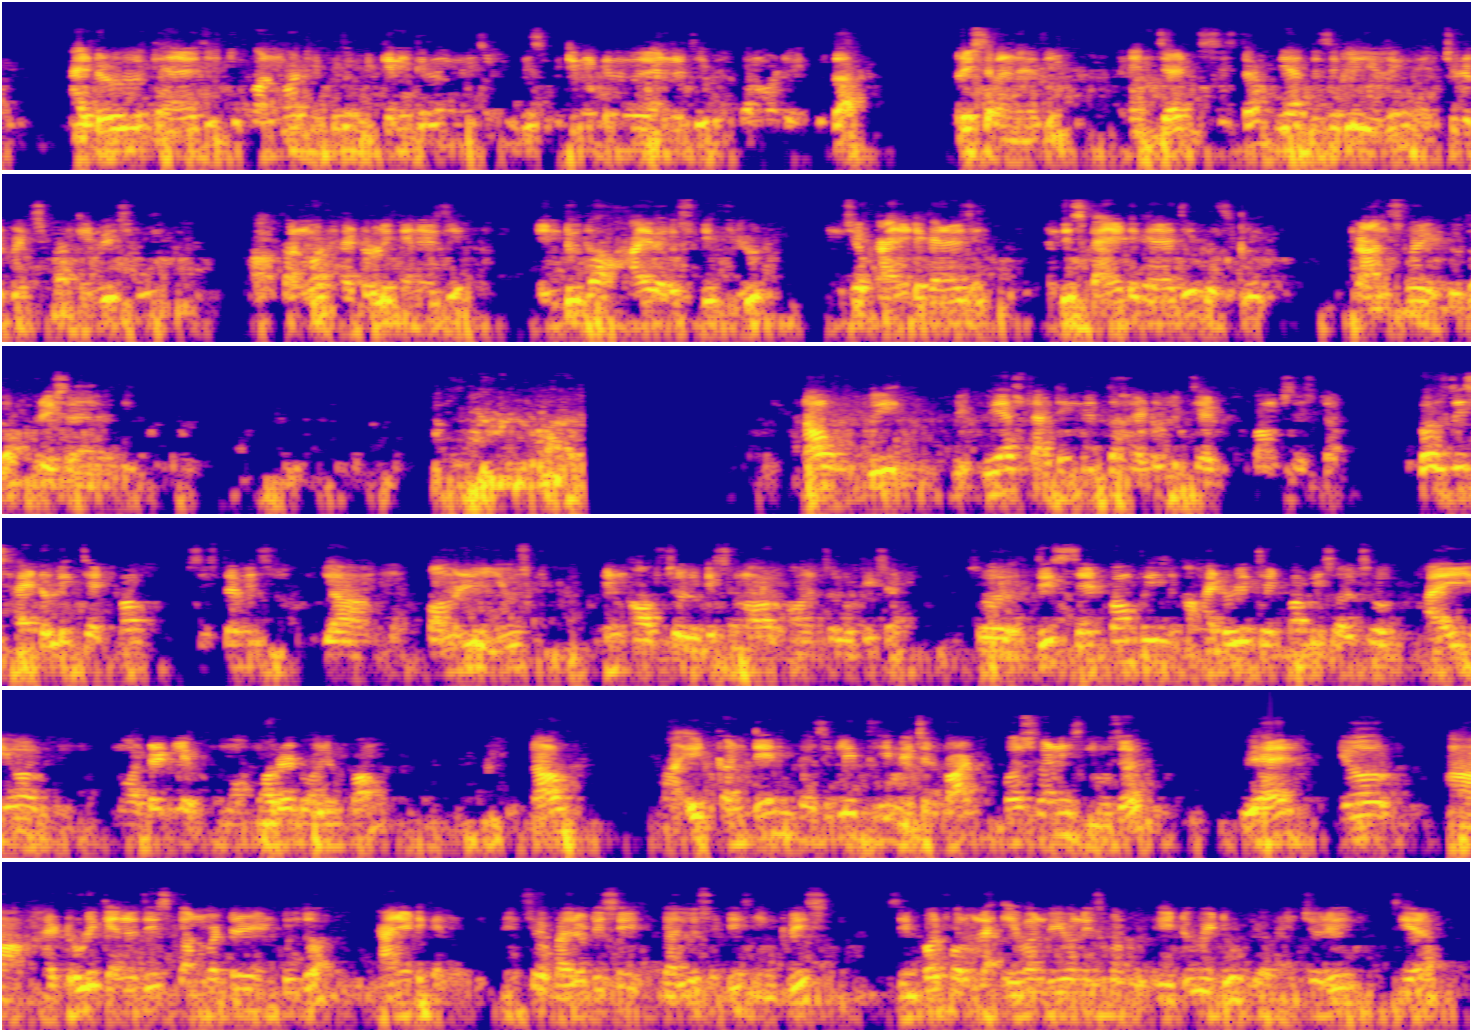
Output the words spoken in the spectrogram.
hydraulic energy to convert into the mechanical energy. This mechanical energy will convert into the pressure energy. In jet system, we are basically using Venturi principle in which we convert hydraulic energy into the high velocity fluid into your kinetic energy and this kinetic energy basically transfer into the pressure energy. Now we, we, we are starting with the hydraulic jet pump system because this hydraulic jet pump system is yeah, commonly used in offshore location or onshore location. So this jet pump is hydraulic jet pump is also high or moderate moderate volume pump. Now uh, it contains basically three major parts. First one is nozzle, where your uh, hydraulic energy is converted into the kinetic energy. Means your velocity velocity is increased Simple formula A1 V1 is equal to A2 V2, your Venturi theorem.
